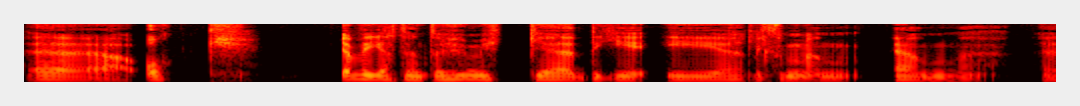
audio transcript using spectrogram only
Eh, och jag vet inte hur mycket det är liksom en, en eh,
